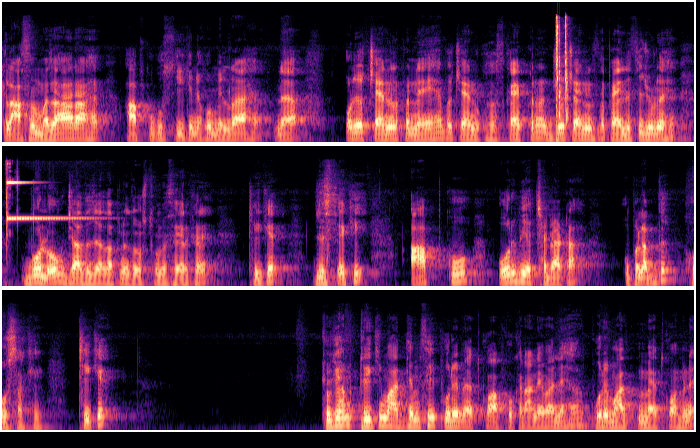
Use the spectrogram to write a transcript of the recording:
क्लास में मज़ा आ रहा है, आपको कुछ सीखने को मिल रहा है, नया, और जो चैनल पर नए हैं, वो चैनल को सब्सक्राइब करना। जो चैनल से पहले से जुड़े हैं, वो लोग ज़्यादा से ज़्यादा अपने दोस्तों में शेयर करें। ठीक है? जिससे कि आपको और भी अच्छा डाटा उपलब्ध हो सके। ठीक है? क्योंकि हम ट्री के माध्यम से ही पूरे मैथ को आपको कराने वाले हैं और पूरे मैथ को हमने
